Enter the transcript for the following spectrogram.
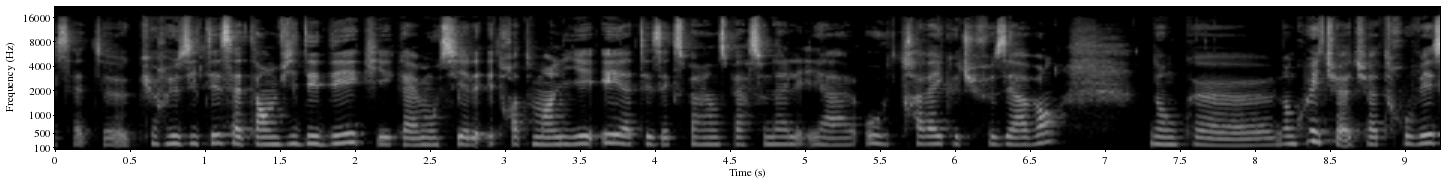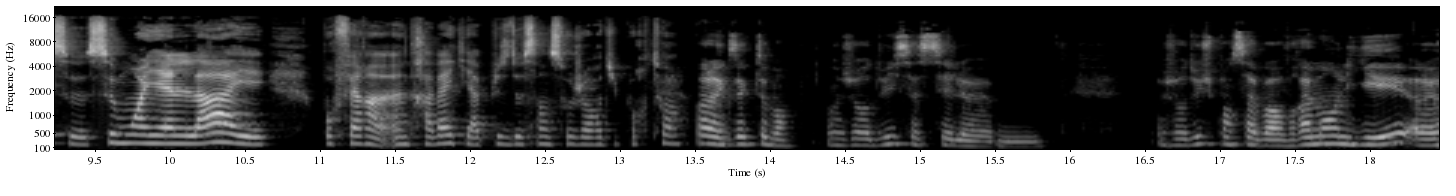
cette curiosité, cette envie d'aider qui est quand même aussi étroitement liée et à tes expériences personnelles et au travail que tu faisais avant. Donc, euh, donc oui, tu as, tu as trouvé ce, moyen-là et pour faire un, travail qui a plus de sens aujourd'hui pour toi. Voilà, exactement. Aujourd'hui, ça c'est le. Aujourd'hui, je pense avoir vraiment lié euh,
